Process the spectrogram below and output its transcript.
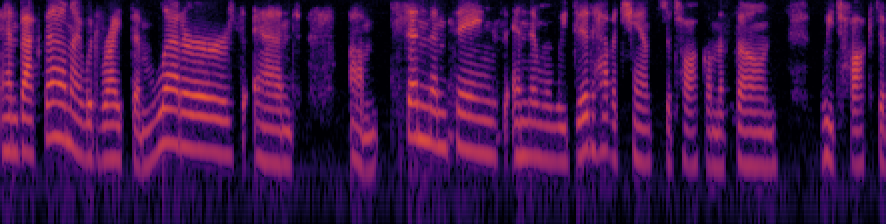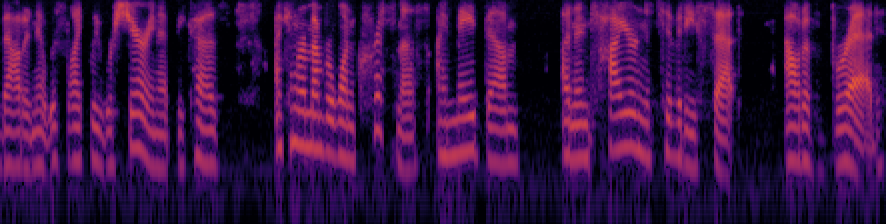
And back then, I would write them letters and um, send them things, and then when we did have a chance to talk on the phone, we talked about it, and it was like we were sharing it because I can remember one Christmas I made them an entire nativity set out of bread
